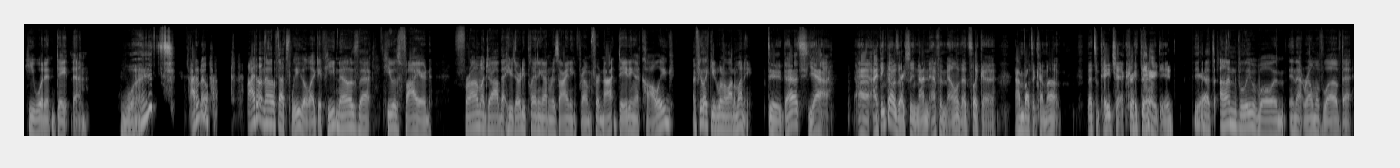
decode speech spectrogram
he wouldn't date them. What? I don't know. How, I don't know if that's legal. Like if he knows that he was fired from a job that he was already planning on resigning from for not dating a colleague, I feel like you'd win a lot of money. Dude, that's yeah. I, I think that was actually not an FML. That's like a I'm about to come up. That's a paycheck right there, dude. Yeah, it's unbelievable in, in that realm of love that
